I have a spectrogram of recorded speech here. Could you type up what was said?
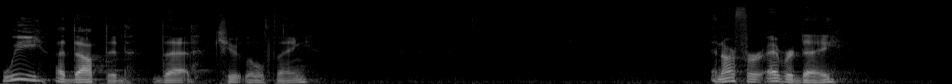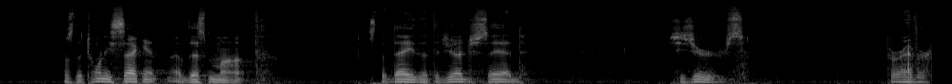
we adopted that cute little thing. And our forever day was the 22nd of this month. It's the day that the judge said, She's yours forever.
